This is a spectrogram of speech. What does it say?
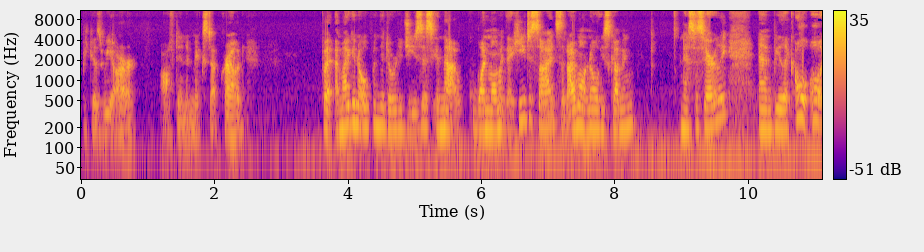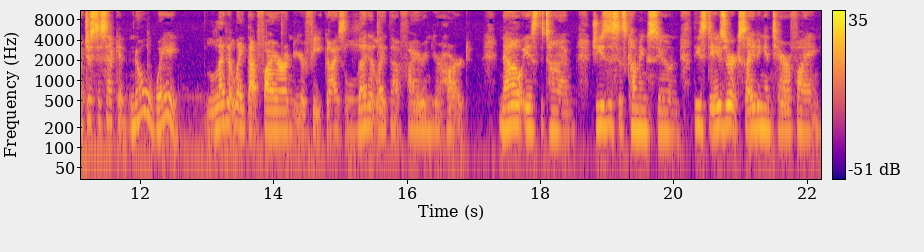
because we are often a mixed up crowd. But am I going to open the door to Jesus in that one moment that he decides that I won't know he's coming necessarily and be like, oh, oh, just a second? No way. Let it light that fire under your feet, guys. Let it light that fire in your heart. Now is the time. Jesus is coming soon. These days are exciting and terrifying.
